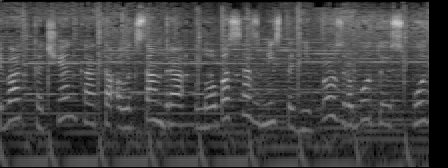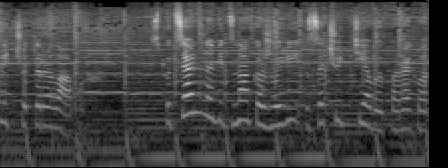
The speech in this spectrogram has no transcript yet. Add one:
Льва Ткаченка та Олександра Лобаса з міста Дніпро з роботою Сповідь чотирилапих. Спеціальна відзнака журі за чуттєвий переклад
